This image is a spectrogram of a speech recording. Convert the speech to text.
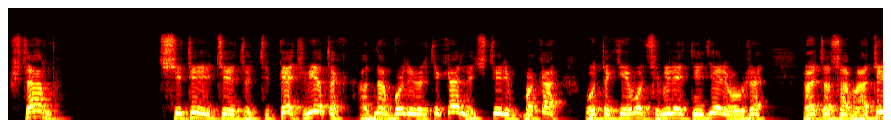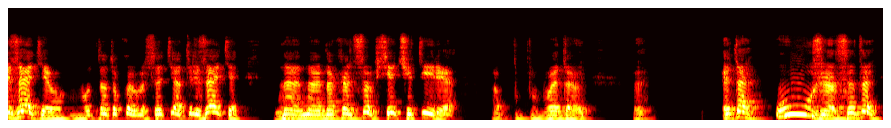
Штамп, 4, 5 веток, одна более вертикальная, 4 бока, вот такие вот семилетнее дерево уже, это самое, отрезайте, вот на такой высоте отрезайте на, на, на кольцо все четыре. А, это, э, это ужас, это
